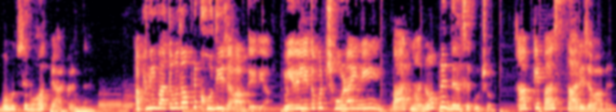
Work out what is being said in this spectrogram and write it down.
वो मुझसे बहुत प्यार करता है। अपनी बातों को तो आपने खुद ही जवाब दे दिया। मेरे लिए तो कुछ छोड़ा ही नहीं। बात मानो, अपने दिल से पूछो। आपके पास सारे जवाब हैं।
